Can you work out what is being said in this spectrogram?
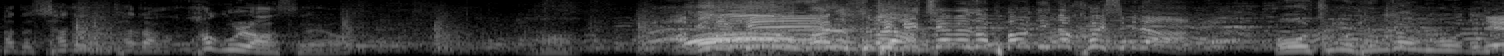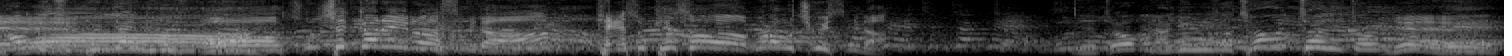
하다 차는 차다가 확 올라왔어요. 아, 미들킥! 맞았습니다. 깨치하면서 파운딩 넣고 있습니다. 어 정말 굉장히 무거운데 예. 파워가 지금 굉장히 무겁습니다 어, 순식간에 일어났습니다. 계속해서 몰아붙이고 있습니다. 예, 조금 양경 선수가 천천히 좀 예. 예.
